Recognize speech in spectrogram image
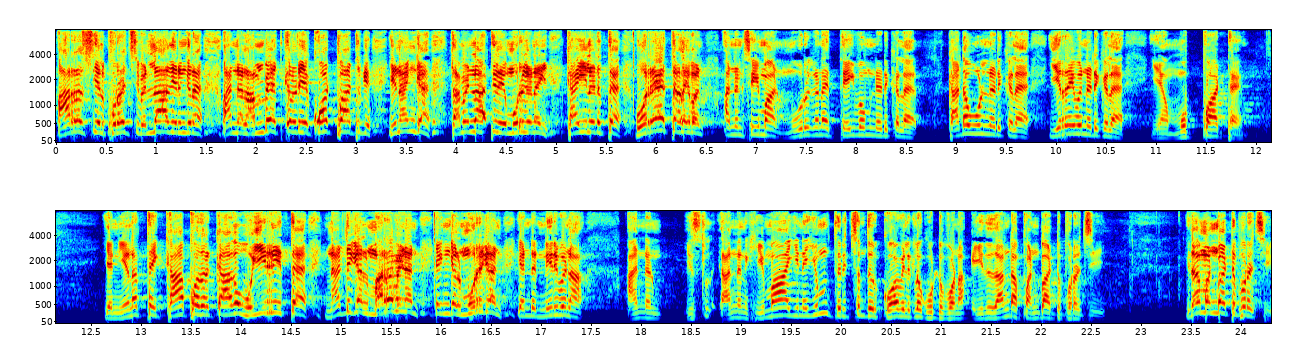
அரசியல் புரட்சி வெல்லாது என்கிற அண்ணல் அம்பேத்கருடைய கோட்பாட்டுக்கு இணங்க தமிழ்நாட்டிலே முருகனை கையில் எடுத்த ஒரே தலைவன் அண்ணன் சீமான். முருகனை தெய்வம் எடுக்கல கடவுள் எடுக்கல இறைவன் எடுக்கல. என் முப்பாட்டை என் இனத்தை காப்பதற்காக உயிர் நீத்த நடிகள் மரபினன் எங்கள் முருகன் என்று நிறுவினான் அண்ணன் இஸ்ல அண்ணன் ஹிமாயினையும் திருச்செந்தூர் கோவிலுக்குள்ள கூட்டு போனான் இதுதான்டா பண்பாட்டு புரட்சி. இதான் பண்பாட்டு புரட்சி.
